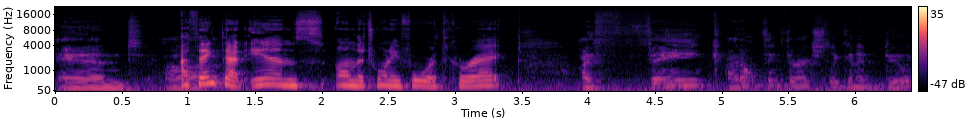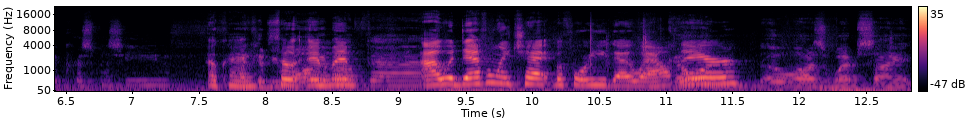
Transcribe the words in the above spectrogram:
And uh, I think that ends on the 24th, correct? I think I don't think they're actually going to do it Christmas Eve. Okay, I could be so wrong it- about that. I would definitely check before you go out Go there. on OWA's website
